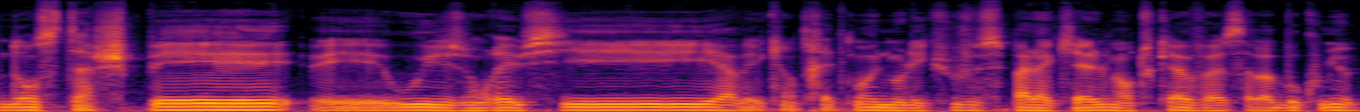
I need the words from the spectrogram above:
dans cet HP, et où ils ont réussi avec un traitement, une molécule, je sais pas laquelle, mais en tout cas, ça va beaucoup mieux.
